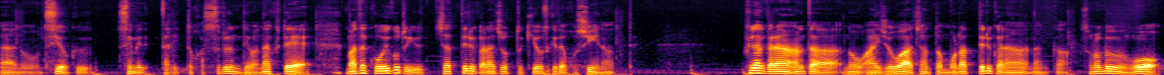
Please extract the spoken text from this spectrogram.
あの強く責めたりとかするんではなくて、またこういうこと言っちゃってるからちょっと気をつけてほしいなって。普段からあなたの愛情はちゃんともらってるから、なんかその部分を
